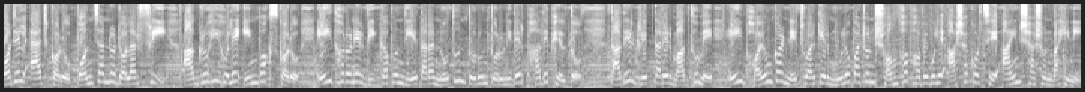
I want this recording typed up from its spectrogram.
মডেল অ্যাড করো, পঞ্চান্ন ডলার ফ্রি, আগ্রহী হলে ইনবক্স করো। এই ধরনের বিজ্ঞাপন দিয়ে তারা নতুন তরুণ তরুণীদের ফাঁদে ফেলত। তাদের গ্রেপ্তারের মাধ্যমে এই ভয়ঙ্কর নেটওয়ার্কের মূলপাটন সম্ভব হবে বলে আশা করছে আইন শাসন বাহিনী।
